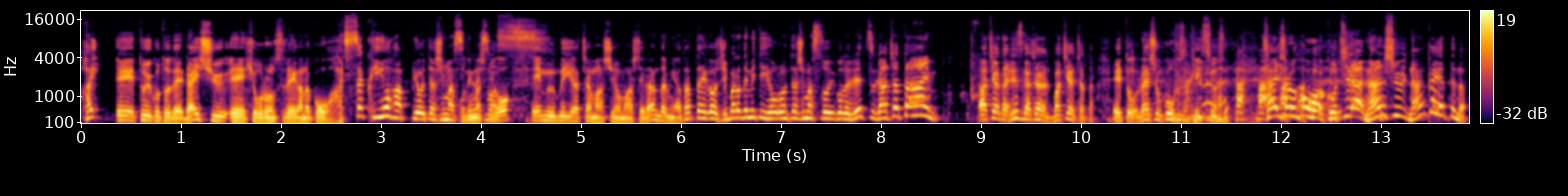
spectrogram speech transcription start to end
はい、えー、ということで、来週、えー、評論する映画の候補8作品を発表いたします。お願いします。えー、MV ガチャマシンを回して、ランダムに当たった映画を自腹で見て評論いたします。ということで、レッツガチャタイムあ、違った、レッツガチャ間違えちゃった。えっ、ー、と、来週の候補作品すみません。最初の候補はこちら、何週、何回やってんだ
